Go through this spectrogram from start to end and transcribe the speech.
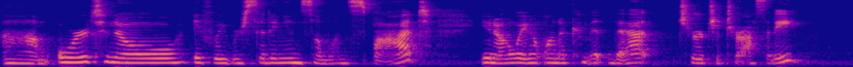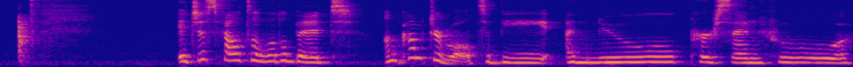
Um, or to know if we were sitting in someone's spot. You know, we don't want to commit that church atrocity. It just felt a little bit uncomfortable to be a new person who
